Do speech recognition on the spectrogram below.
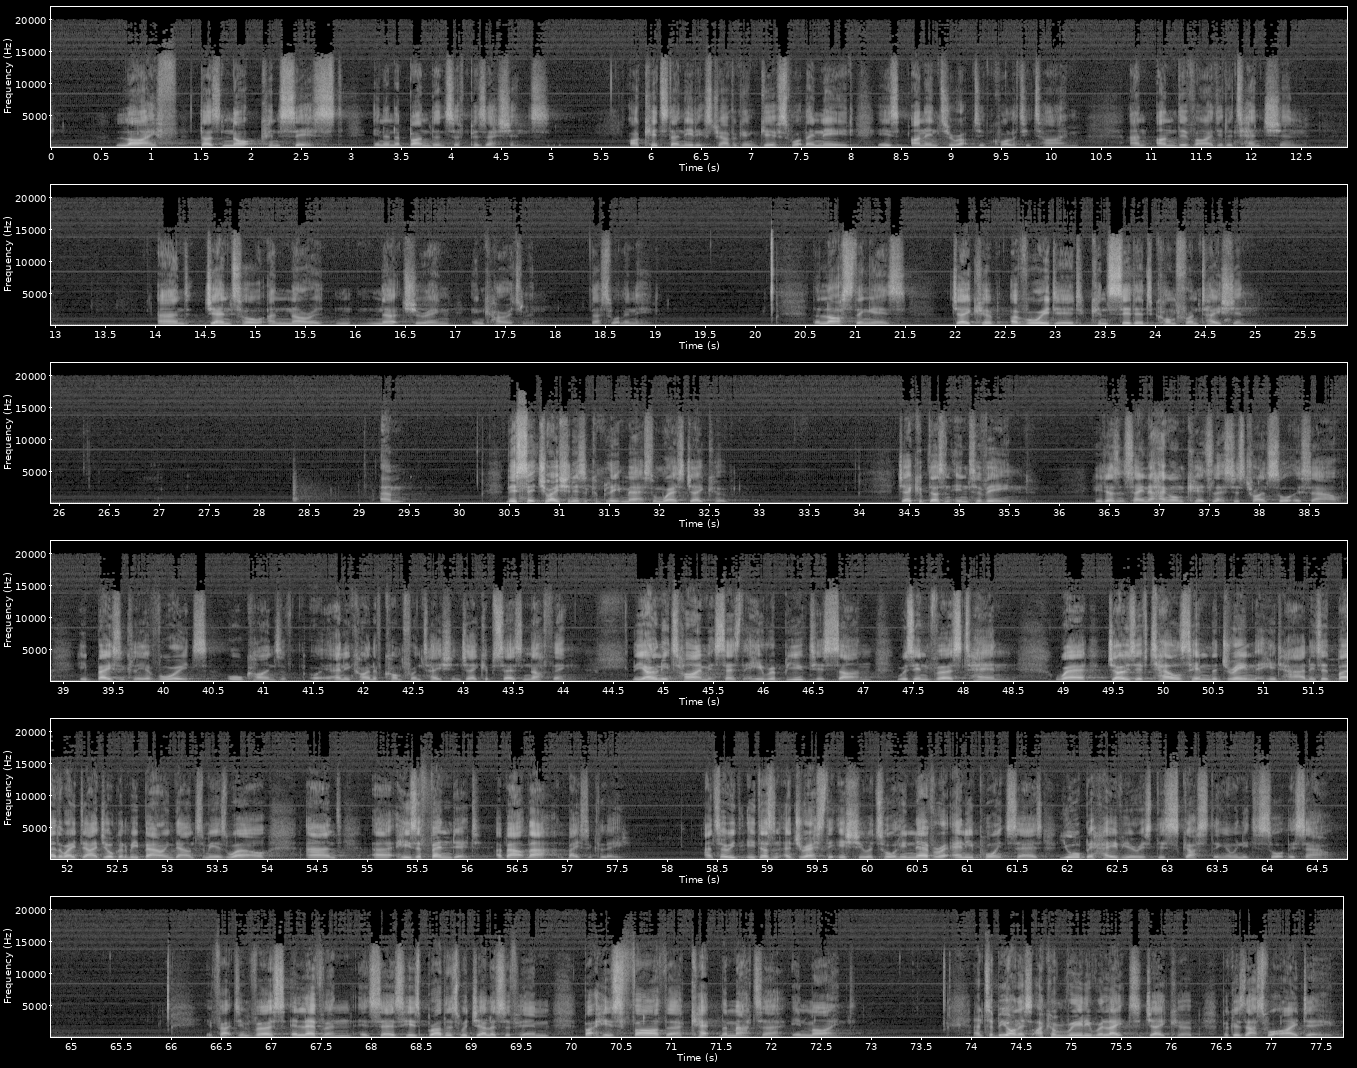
Life does not consist in an abundance of possessions. Our kids don't need extravagant gifts. What they need is uninterrupted quality time and undivided attention and gentle and nurturing encouragement. That's what they need. The last thing is, Jacob avoided considered confrontation. Um, this situation is a complete mess, and where's Jacob? Jacob doesn't intervene. He doesn't say, now hang on, kids, let's just try and sort this out. He basically avoids all kinds of, any kind of confrontation. Jacob says nothing. The only time it says that he rebuked his son was in verse 10, where Joseph tells him the dream that he'd had. He says, By the way, Dad, you're going to be bowing down to me as well. And uh, he's offended about that, basically. And so he, he doesn't address the issue at all. He never at any point says, Your behavior is disgusting and we need to sort this out. In fact, in verse 11, it says, His brothers were jealous of him, but his father kept the matter in mind. And to be honest, I can really relate to Jacob because that's what I do.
